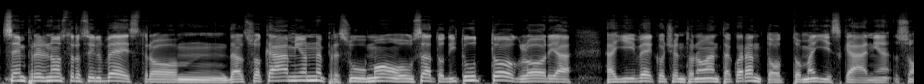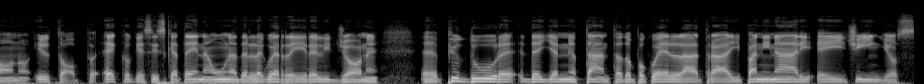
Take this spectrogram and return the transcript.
Sempre il nostro Silvestro mh, dal suo camion, presumo. Ho usato di tutto, gloria agli Iveco 190-48, ma gli Scania sono il top. Ecco che si scatena una delle guerre di religione eh, più dure degli anni Ottanta, dopo quella tra i paninari e i cinghios.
